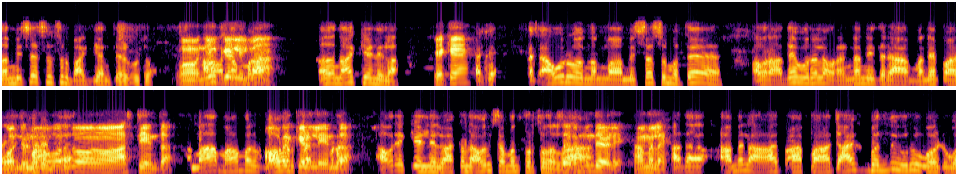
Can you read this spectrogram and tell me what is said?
ನಮ್ ಮಿಸ್ಸಸ್ ಹೆಸರು ಭಾಗ್ಯ ಅಂತ ಹೇಳ್ಬಿಟ್ಟು. ನಾ ಕೇಳಿಲ್ಲ. ಯಾಕೆ? ಅವರು ನಮ್ಮ ಮಿಸ್ಸಸ್ ಮತ್ತೆ ಅವ್ರ ಅದೇ ಊರಲ್ಲಿ ಅವ್ರ ಅಣ್ಣನ ಇದಾರೆ ಆ ಮನೆ ಪ- ಒಂದು ಎದುರುಗಡೆನೆ. ಮಾವರ್ದು ಆಸ್ತಿ ಅಂತ. ಮಾ ಮಾಮರ್ ಅವ್ರ ಕೇಳಲಿ ಅಂತ. ಅವರೇ ಕೇಳಲಿಲ್ಲ ಯಾಕಂದ್ರೆ ಅವ್ರಿಗೆ ಸಂಬಂಧ ಪಡ್ತದಲ್ಲ ಸರಿ ಮುಂದೆ ಹೇಳಿ. ಆಮೇಲೆ. ಅದ ಆಮೇಲೆ ಆ- ಆ ಪ- ಆ ಜಾಗಕ್ಕೆ ಬಂದು ಇವರು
